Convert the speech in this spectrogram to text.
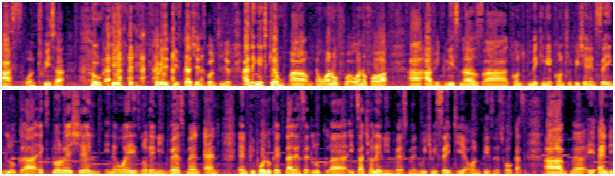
us on Twitter, where, where discussions continued. I think it came um, one of one of our uh, avid listeners uh, con- making a contribution and saying, look, uh, exploration in a way is not an investment, and and people look at that and said, look, uh, it's actually an investment, which we said here on Business Focus. Um, uh, and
